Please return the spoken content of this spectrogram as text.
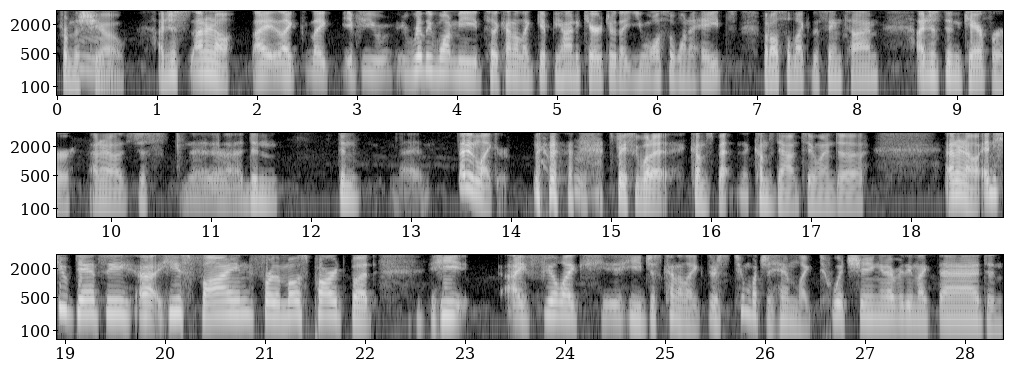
from the Hmm. show. I just I don't know. I like like if you really want me to kind of like get behind a character that you also want to hate but also like at the same time, I just didn't care for her. I don't know. Just uh, didn't didn't uh, I didn't like her. It's basically what it comes ba- it comes down to, and uh, I don't know. And Hugh Dancy, uh, he's fine for the most part, but he. I feel like he, he just kind of like there's too much of him like twitching and everything like that, and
